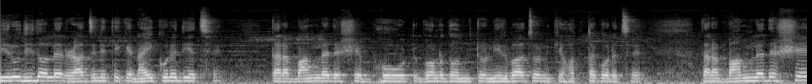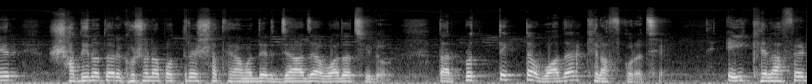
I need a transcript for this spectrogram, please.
বিরোধী দলের রাজনীতিকে নাই করে দিয়েছে। তারা বাংলাদেশে ভোট, গণতন্ত্র, নির্বাচনকে হত্যা করেছে। তারা বাংলাদেশের স্বাধীনতার ঘোষণাপত্রের সাথে আমাদের যা যা ওয়াদা ছিল, তার প্রত্যেকটা ওয়াদার খেলাফ করেছে। এই খেলাফের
